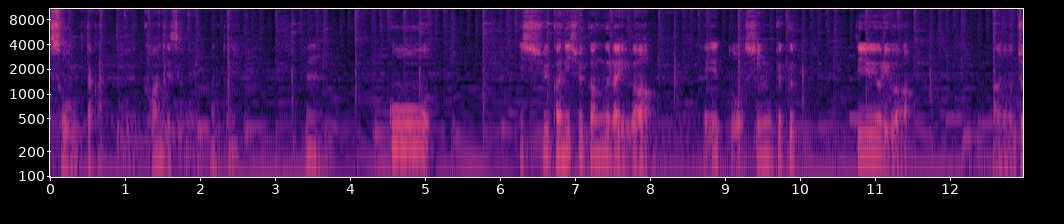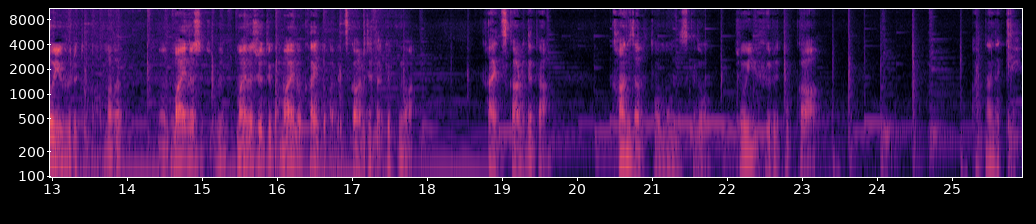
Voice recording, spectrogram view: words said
そうきたかっていう感じですよね。本当に。うん。ここ、1週間、2週間ぐらいは、えっ、ー、と、新曲っていうよりは、あの、ジョイフルとか、また、前の、前の週というか前の回とかで使われてた曲が、はい、使われてた感じだったと思うんですけど、ジョイフルとか、あ、なんだっけ？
